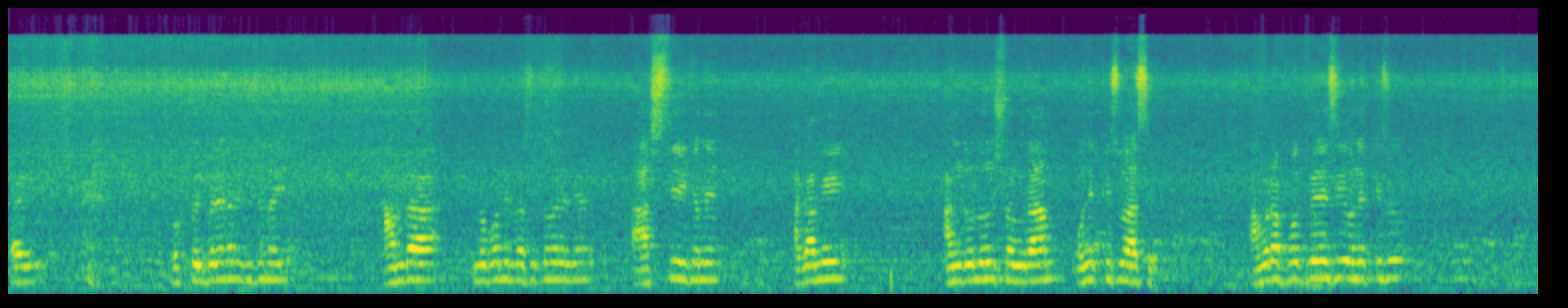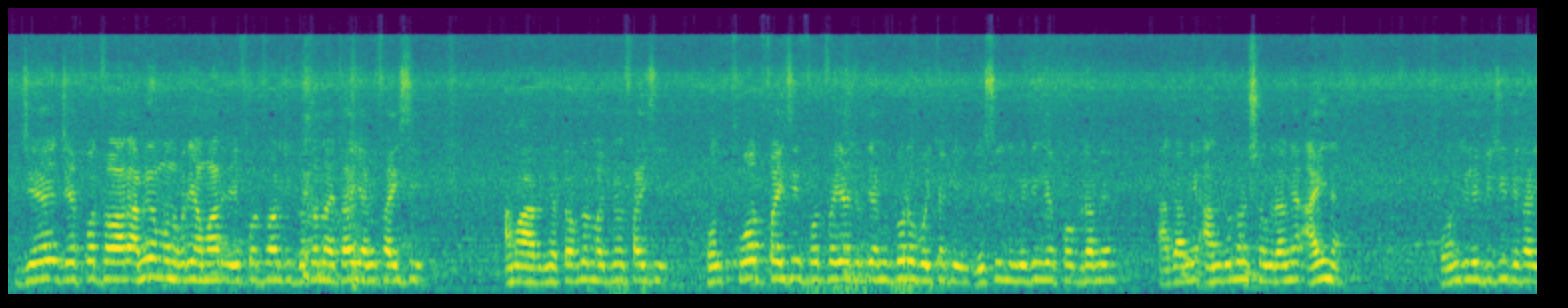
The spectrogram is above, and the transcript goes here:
তাই বক্তব্যের এখানে কিছু নাই। আমরা নবনির্বাচিত হয়ে যে আসছি এখানে, আগামী আন্দোলন, সংগ্রাম, অনেক কিছু আছে। আমরা পথ পেয়েছি অনেক কিছু। যে যে পথ পাওয়ার, আমিও মনে করি আমার এই পথ পাওয়ার যোগ্যতা নয় তাই আমি পাইছি। আমার নেতাগুলোর মাধ্যমে পাইছি পদ পাইছি পদ পাইয়া যদি আমি বড় বই থাকি মিছিল মিটিংয়ে প্রোগ্রামে আগামী আন্দোলন সংগ্রামে আই না। ফোনগুলি বিজি দেখাই,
